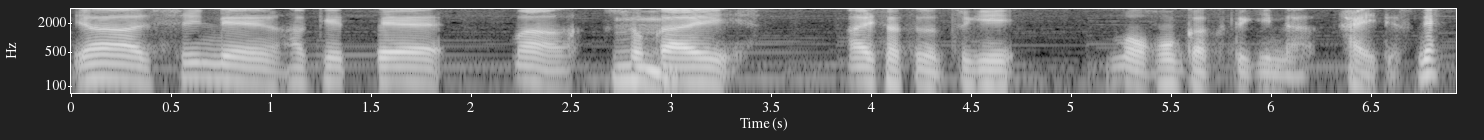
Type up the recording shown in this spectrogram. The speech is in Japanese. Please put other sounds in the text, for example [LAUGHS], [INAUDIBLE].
いやー、新年明けて、まあ、初回、挨拶の次、もう本格的な回ですね。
